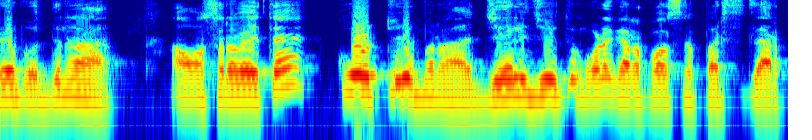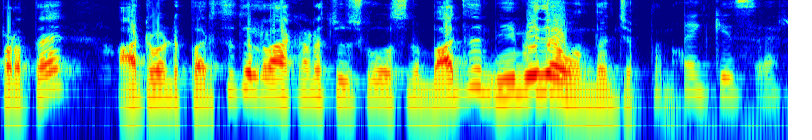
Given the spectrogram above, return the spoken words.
రేపు పొద్దున అవసరమైతే కోర్టు మన జైలు జీవితం కూడా గడపాల్సిన పరిస్థితులు ఏర్పడతాయి. అటువంటి పరిస్థితులు రాకుండా చూసుకోవాల్సిన బాధ్యత మీ మీదే ఉందని చెప్తాను థ్యాంక్ యూ సార్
